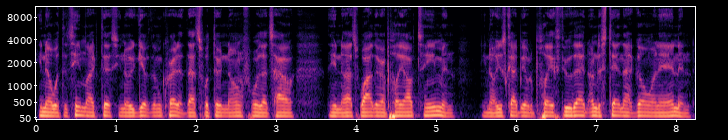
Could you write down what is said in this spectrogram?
you know, with a team like this, you know, you give them credit. That's what they're known for. That's how you know that's why they're a playoff team. And you know, you just got to be able to play through that and understand that going in. And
